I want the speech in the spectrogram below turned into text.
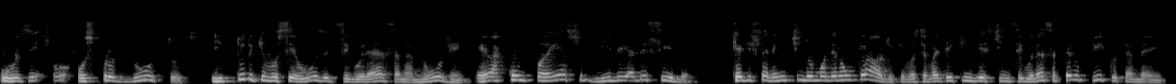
use os produtos e tudo que você usa de segurança na nuvem, ele acompanha a subida e a descida, que é diferente do modelo on-cloud, que você vai ter que investir em segurança pelo pico também,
